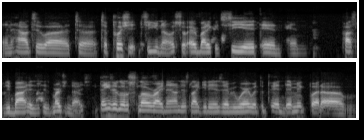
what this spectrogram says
and how to uh to to push it to you know so everybody could see it and and possibly buy his his merchandise. Things are a little slow right now, just like it is everywhere with the pandemic, but um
